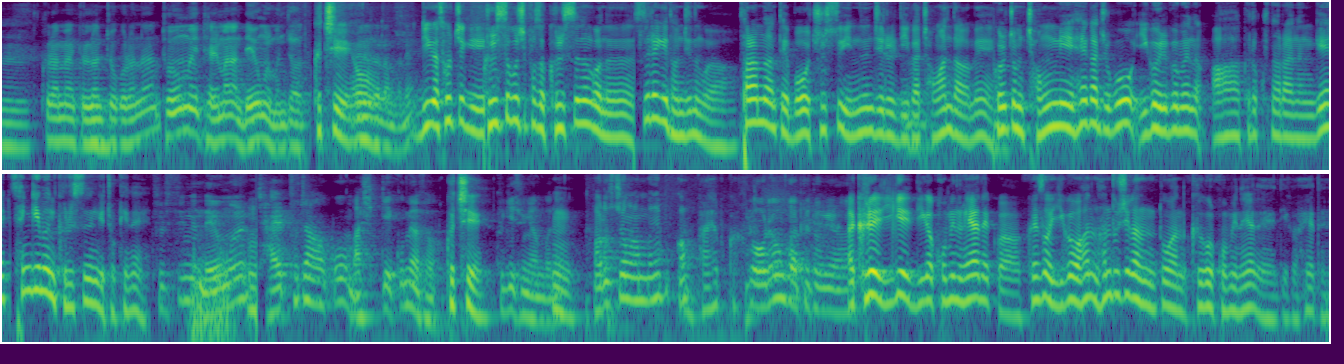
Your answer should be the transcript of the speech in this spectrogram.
음, 그러면 결론적으로는 도움이 될 만한 내용을 먼저 그치. 어. 네가 솔직히 글 쓰고 싶어서 글 쓰는 거는 쓰레기 던지는 거야. 사람들한테 뭐 줄 수 있는지를 네가 정한 다음에 그걸 좀 정리해가지고 이거 읽으면 아 그렇구나라는 게 생기면 글 쓰는 게 좋긴 해. 줄 수 있는 내용을 잘 포장하고 맛있게 꾸며서 그치. 그게 중요한 거네. 응. 바로 수정을 한번 해볼까? 봐 해볼까. 이거 어려운 거 같아 동이야. 아 그래 이게 네가 고민을 해야 될 거야. 그래서 이거 한 한두 시간 동안 그걸 고민해야 돼. 네가 해야 돼.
